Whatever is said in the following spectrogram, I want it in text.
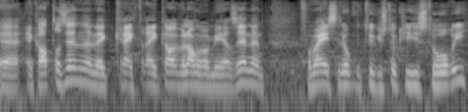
Uh, ik had er zin in en ik krijg er eigenlijk al langer meer zin in. Voor mij is dit ook natuurlijk een stukje historie.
